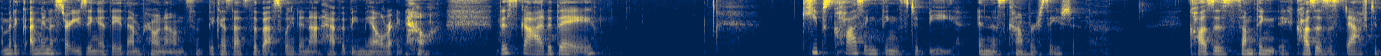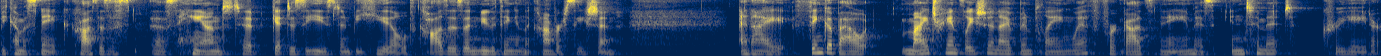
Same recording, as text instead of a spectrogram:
I'm gonna, I'm gonna start using a they them pronouns because that's the best way to not have it be male right now. This God, they, keeps causing things to be in this conversation. Causes something, causes a staff to become a snake, causes a, a hand to get diseased and be healed, causes a new thing in the conversation. And I think about my translation I've been playing with for God's name is intimate creator.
